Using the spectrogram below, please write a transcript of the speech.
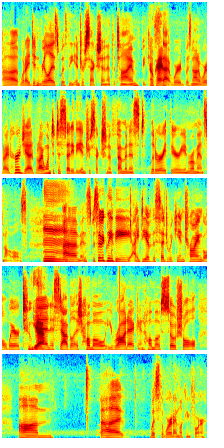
uh, what I didn't realize was the intersection at the time, because Okay. that word was not a word I'd heard yet, but I wanted to study the intersection of feminist literary theory and romance novels. Mm, Um, and specifically the idea of the Sedgwickian triangle, where two Yeah. men establish homoerotic and homosocial. Um, uh, what's the word I'm looking for?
